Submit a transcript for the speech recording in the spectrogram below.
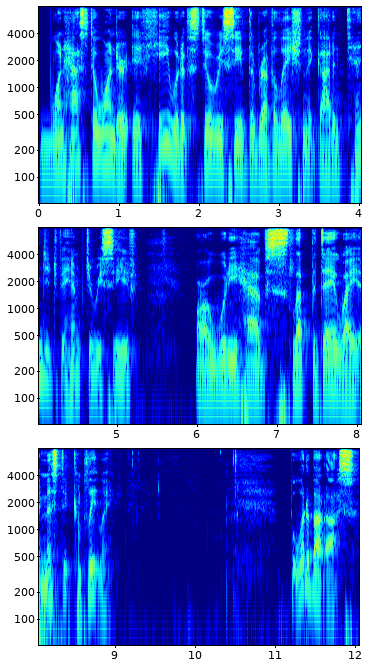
one has to wonder if he would have still received the revelation that God intended for him to receive, or would he have slept the day away and missed it completely? But what about us?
